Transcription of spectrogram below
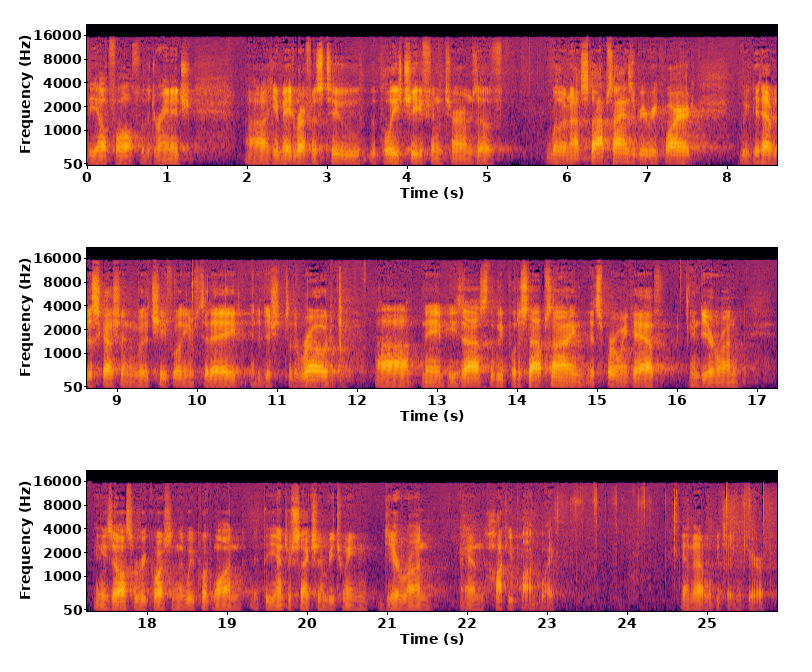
the outfall for the drainage. He made reference to the police chief in terms of whether or not stop signs would be required. We did have a discussion with Chief Williams today, in addition to the road uh, name, he's asked that we put a stop sign at Spurwink Ave and Deer Run, and he's also requesting that we put one at the intersection between Deer Run and Hockey Pond Way. And that will be taken care of.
